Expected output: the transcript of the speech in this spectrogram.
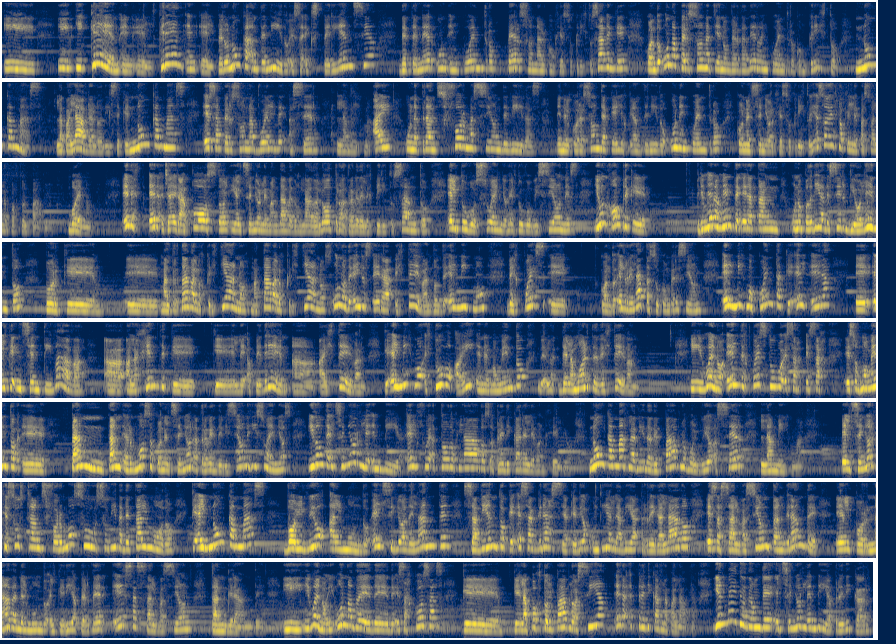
Y y, creen en Él, creen en Él, pero nunca han tenido esa experiencia de tener un encuentro personal con Jesucristo. Saben que cuando una persona tiene un verdadero encuentro con Cristo, nunca más, la palabra lo dice, que nunca más esa persona vuelve a ser la misma. Hay una transformación de vidas en el corazón de aquellos que han tenido un encuentro con el Señor Jesucristo. Y eso es lo que le pasó al apóstol Pablo. Bueno, él ya era apóstol y el Señor le mandaba de un lado al otro a través del Espíritu Santo. Él tuvo sueños, él tuvo visiones. Y un hombre que primeramente era tan, uno podría decir, violento, porque eh, maltrataba a los cristianos, mataba a los cristianos. Uno de ellos era Esteban, donde él mismo después, eh, cuando él relata su conversión, él mismo cuenta que él era eh, el que incentivaba a, la gente que, le apedreen a, Esteban, que él mismo estuvo ahí en el momento de la, muerte de Esteban. Y bueno, él después tuvo esos momentos tan, tan hermoso con el Señor a través de visiones y sueños y donde el Señor le envía. Él fue a todos lados a predicar el Evangelio. Nunca más la vida de Pablo volvió a ser la misma. El Señor Jesús transformó su, su vida de tal modo que él nunca más volvió al mundo. Él siguió adelante sabiendo que esa gracia que Dios un día le había regalado, esa salvación tan grande, él por nada en el mundo, él quería perder esa salvación tan grande. Y, bueno, y una de, esas cosas que, que, el apóstol Pablo hacía era predicar la palabra. Y en medio de donde el Señor le envía a predicar,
